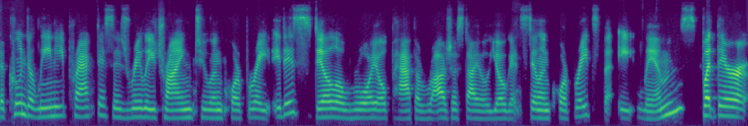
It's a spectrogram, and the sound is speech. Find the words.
the Kundalini practice is really trying to incorporate, it is still a royal path, a Raja style yoga. It still incorporates the eight limbs, but they're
